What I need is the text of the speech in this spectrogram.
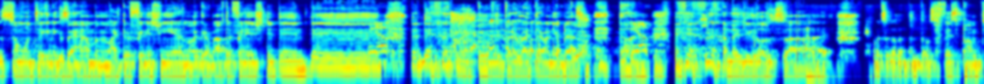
someone taking an exam and like they're finishing it and like they're about to finish. Dun, dun, dun, yep. Dun, dun, like, boom, they put it right there on your desk. Done. Yep. and they do those uh, what's it, those fist pump.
